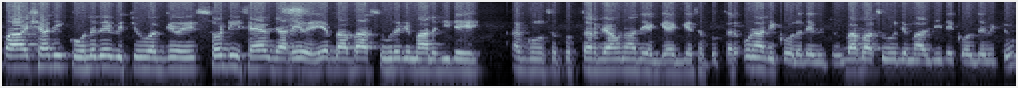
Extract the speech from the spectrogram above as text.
ਪਾਤਸ਼ਾਹ ਦੀ ਕੁੱਲ ਦੇ ਵਿੱਚੋਂ ਅੱਗੇ ਹੋਏ ਸੋਢੀ ਸਾਹਿਬ ਜਾਦੇ ਹੋਏ ਆ, ਬਾਬਾ ਸੂਰਜ ਮਲ ਜੀ ਦੇ ਅੱਗੋਂ ਸਪੁੱਤਰ ਜਾਂ ਉਹਨਾਂ ਦੇ ਅੱਗੇ ਅੱਗੇ ਸਪੁੱਤਰ, ਉਹਨਾਂ ਦੀ ਕੁੱਲ ਦੇ ਵਿੱਚੋਂ, ਬਾਬਾ ਸੂਰਜ ਮਲ ਜੀ ਦੇ ਕੁੱਲ ਦੇ ਵਿੱਚੋਂ।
